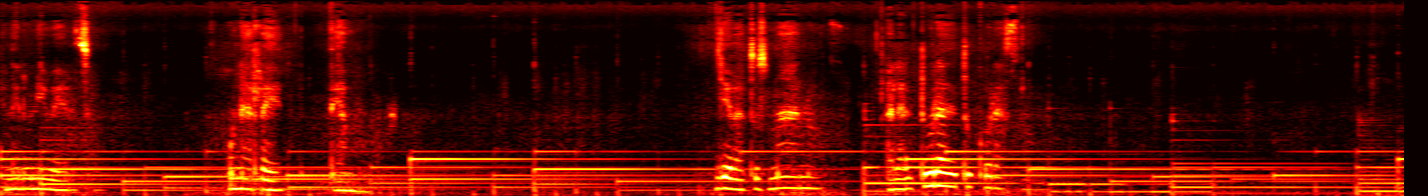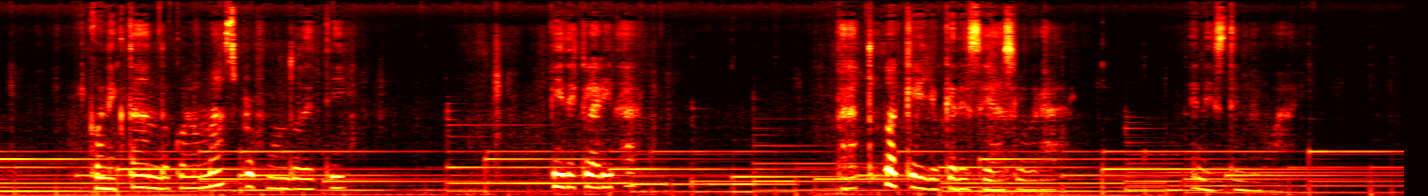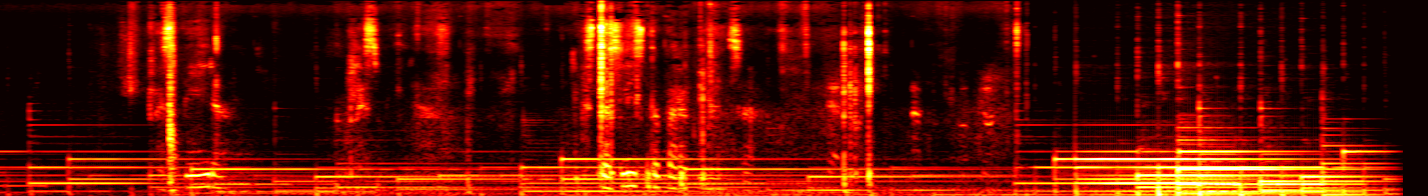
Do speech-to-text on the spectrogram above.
en el universo una red de amor. Lleva tus manos a la altura de tu corazón y conectando con lo más profundo de ti, pide claridad para todo aquello que deseas lograr este nuevo año. Respira, respira. Estás lista para comenzar.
